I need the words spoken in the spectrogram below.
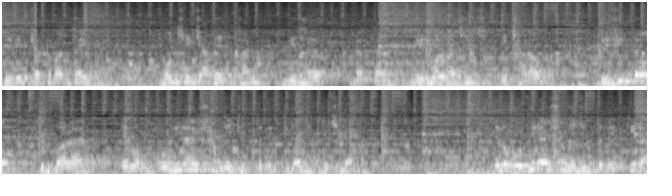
ত্রিদীপ চট্টোপাধ্যায়, মন্ত্রী জাভেদ খান, বিধায়ক ডাক্তার নির্মল মাঝি এছাড়াও বিভিন্ন ফুটবলার এবং অভিনয়ের সঙ্গে যুক্ত ব্যক্তিরা যুক্ত ছিলেন। এবং অভিনয়ের সঙ্গে যুক্ত ব্যক্তিরা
